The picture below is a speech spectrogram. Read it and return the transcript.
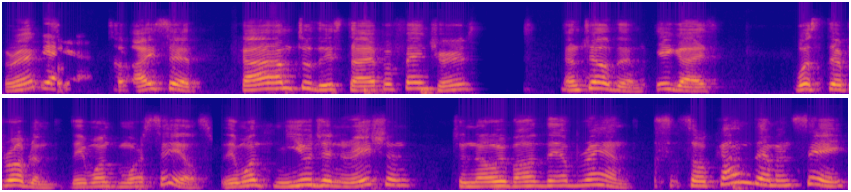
Correct? Yeah, so, so I said, come to this type of ventures and tell them, hey guys, what's their problem? They want more sales. They want new generation to know about their brand. So, come them and say,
